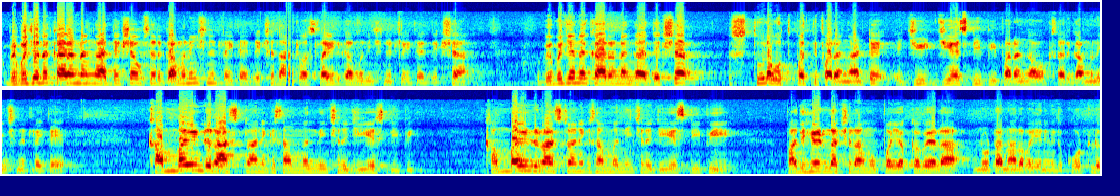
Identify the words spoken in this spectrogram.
విభజన కారణంగా అధ్యక్ష ఒకసారి గమనించినట్లయితే అధ్యక్ష దాంట్లో స్లైడ్ గమనించినట్లయితే అధ్యక్ష విభజన కారణంగా అధ్యక్ష స్థూల ఉత్పత్తి పరంగా అంటే జి జిఎస్డిపి పరంగా ఒకసారి గమనించినట్లయితే కంబైన్డ్ రాష్ట్రానికి సంబంధించిన జిఎస్డిపి కంబైన్డ్ రాష్ట్రానికి సంబంధించిన జిఎస్డిపి పదిహేడు లక్షల ముప్పై ఒక్క వేల నూట నలభై ఎనిమిది కోట్లు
